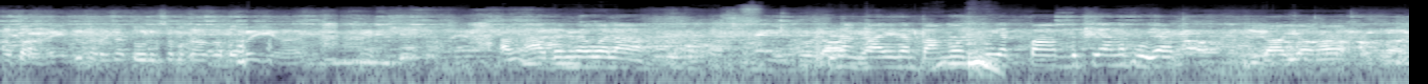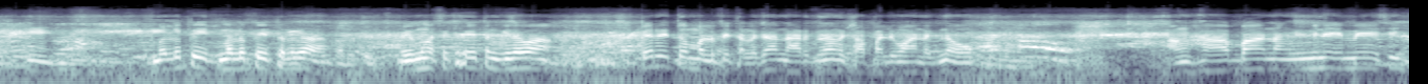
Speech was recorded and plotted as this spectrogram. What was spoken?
Aba, eh, doon na rin natulog sa mga kababayan. Ang agang nawala. Sinanghali ng bangon. Puyat pa. Ba't yan na puyat? Daya ka. Hmm. Malupit, malupit talaga. May mga sekretong ginawa. Pero ito malupit talaga. Narito na, nagpapaliwanag na oh. Ang haba ng mini-message.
